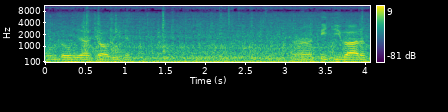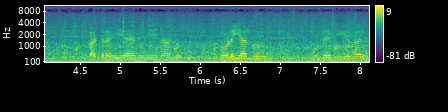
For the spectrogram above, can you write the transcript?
ਹੁਣ 2024 ਚ। ਤੀਜੀ ਵਾਰ ਕੱਟ ਰਹੀ ਹੈ ਮਸ਼ੀਨ ਆਲੂ ਥੋੜੇ ਹੀ ਆਲੂ ਹੁੰਦੇ ਸੀਗੇ ਪਹਿਲਾਂ।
